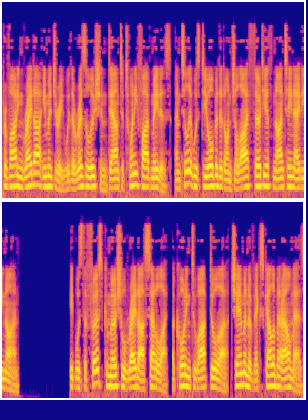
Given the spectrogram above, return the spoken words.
providing radar imagery with a resolution down to 25 meters, until it was deorbited on July 30, 1989. It was the first commercial radar satellite, according to Art Dula chairman of Excalibur Almaz,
